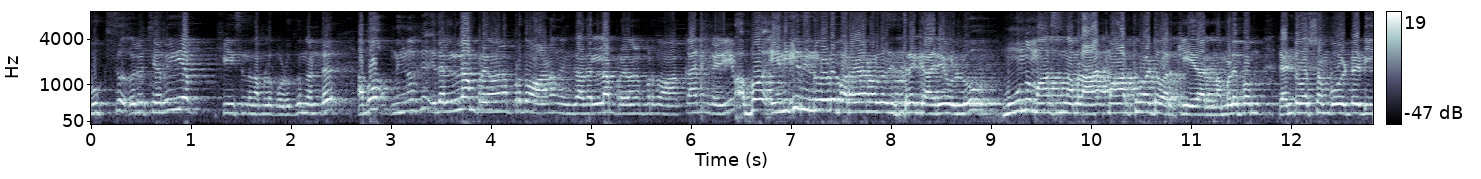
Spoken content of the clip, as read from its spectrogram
ബുക്സ് ഒരു ചെറിയ ഫീസിൽ നമ്മൾ കൊടുക്കുന്നുണ്ട്. അപ്പോൾ നിങ്ങൾക്ക് ഇതെല്ലാം പ്രയോജനപ്രദമാണ്. നിങ്ങൾക്ക് അതെല്ലാം പ്രയോജനപ്രദമാക്കാനും കഴിയും. അപ്പോൾ എനിക്ക് നിങ്ങളോട് പറയാനുള്ളത് ഇത്രേ കാര്യമേ ഉള്ളൂ മൂന്ന് മാസം നമ്മൾ ആത്മാർത്ഥമായിട്ട് വർക്ക് ചെയ്താൽ നമ്മളിപ്പം രണ്ട് വർഷം പോയിട്ട് ഡി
